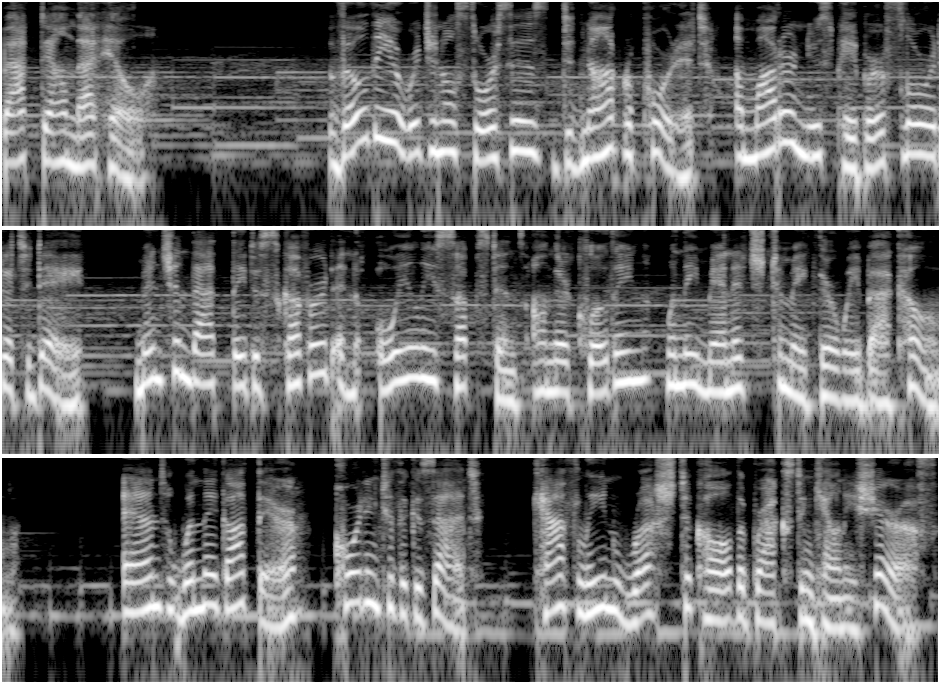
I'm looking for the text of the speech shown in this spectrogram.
back down that hill. Though the original sources did not report it, a modern newspaper, Florida Today, mentioned that they discovered an oily substance on their clothing when they managed to make their way back home. And when they got there, according to the Gazette, Kathleen rushed to call the Braxton County Sheriff.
